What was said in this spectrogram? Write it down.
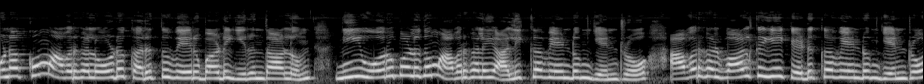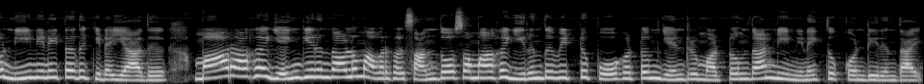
உனக்கும் அவர்களோடு கருத்து வேறுபாடு இருந்தாலும் நீ ஒருபொழுதும் அவர்களை அழிக்க வேண்டும் என்றோ அவர்கள் வாழ்க்கையை கெடுக்க வேண்டும் என்றோ நீ நினைத்தது கிடையாது. மாறாக எங்கிருந்தாலும் அவர்கள் சந்தோஷமாக இருந்துவிட்டு போகட்டும் என்று மட்டும்தான் நீ நினைத்து கொண்டிருந்தாய்.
